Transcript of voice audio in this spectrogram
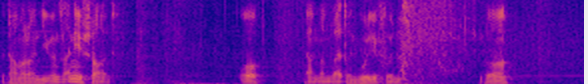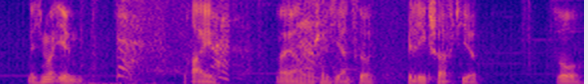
Das haben wir noch nie uns angeschaut. Oh, wir haben noch einen weiteren Ghoul gefunden. So. Nicht nur ihn. Drei. Naja, wahrscheinlich die ganze Belegschaft hier. So,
